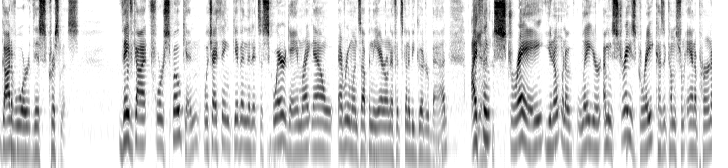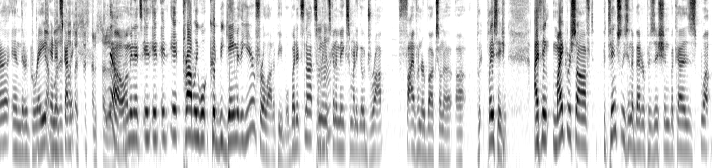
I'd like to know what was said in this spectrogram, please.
God of War this Christmas, they've got Forspoken, which I think, given that it's a Square game, right now everyone's up in the air on if it's going to be good or bad. I think Stray, you don't want to lay your. I mean, Stray's great because it comes from Annapurna and they're great, Yeah, and it's got a- a no, I mean it's it it, it, it probably will, could be game of the year for a lot of people, but it's not something Mm-hmm. that's going to make somebody go drop 500 bucks on a Pl- PlayStation. I think Microsoft potentially is in a better position because well,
